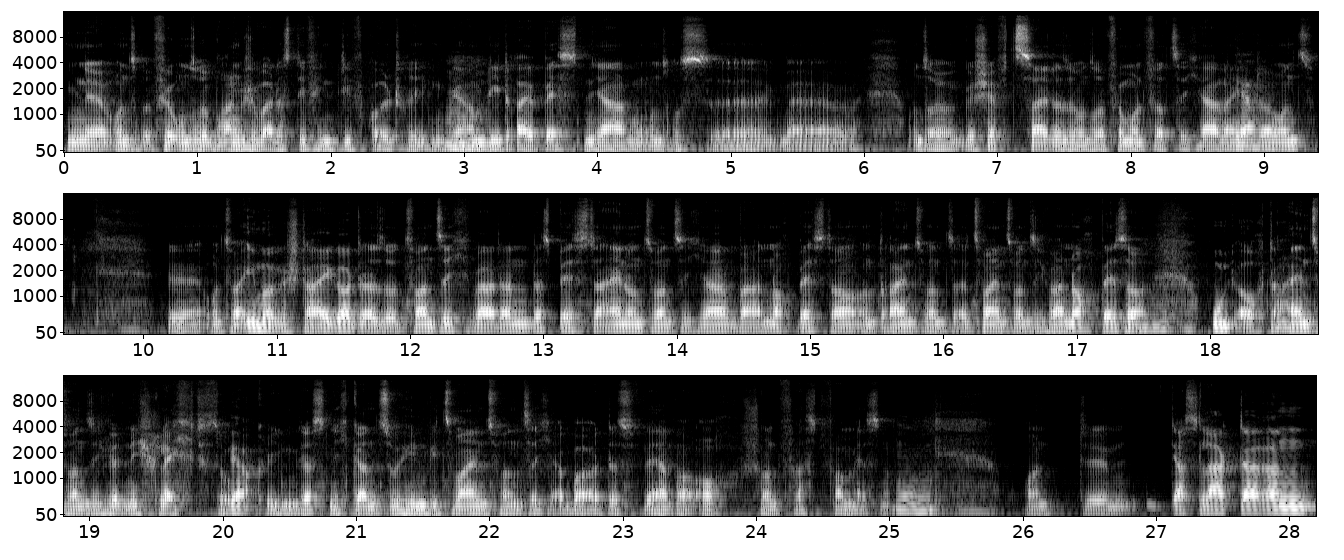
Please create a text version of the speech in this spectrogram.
Ne, unsere, für unsere Branche war das definitiv Goldregen. Wir mhm. haben die drei besten Jahre unseres, äh, äh unserer Geschäftszeit, also unsere 45 Jahre ja. hinter uns. Äh, und zwar immer gesteigert. Also 20 war dann das Beste, 21 Jahre war noch besser und 23, äh, 22 war noch besser. Mhm. Und auch 23 wird nicht schlecht. So ja. kriegen das nicht ganz so hin wie 22, aber das wäre auch schon fast vermessen. Mhm. Und ähm, das lag daran,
